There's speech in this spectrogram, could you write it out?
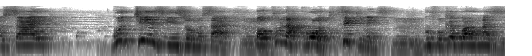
musaayi gukiziiza omusaayi okufuna crot thickness gufuuke gw'amazzi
